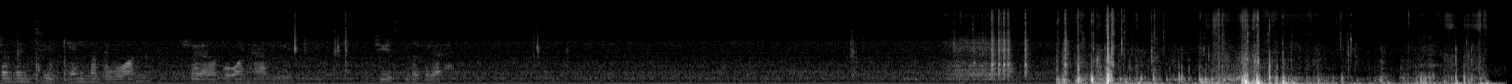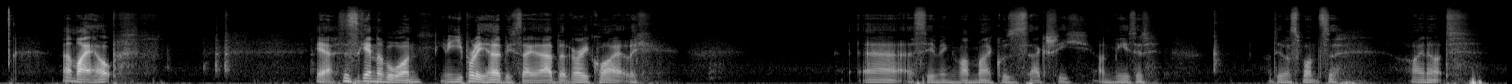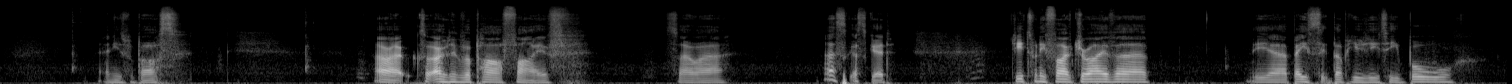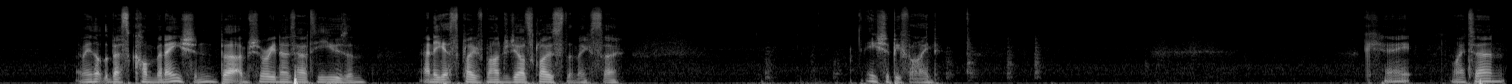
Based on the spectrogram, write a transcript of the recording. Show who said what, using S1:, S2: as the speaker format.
S1: jump into game number one, show you number one how you choose to look at it. That might help. Yeah, this is game number one. I mean, you probably heard me say that, but very quietly. Uh, assuming my mic was actually unmuted. I'll do my sponsor. Why not? And use my pass. Alright, so opening with a par 5. So, uh, that's, that's good. G25 driver, the uh, basic WGT ball. I mean, not the best combination, but I'm sure he knows how to use them. And he gets to play from 100 yards closer than me, so... He should be fine. Okay, my turn.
